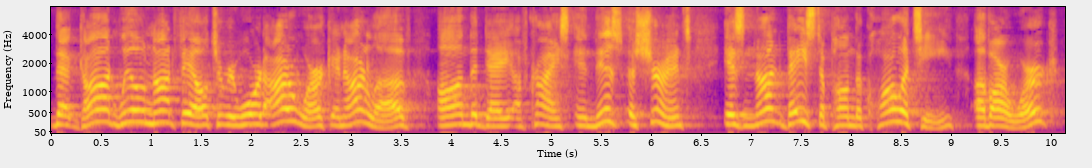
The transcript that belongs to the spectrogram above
that God will not fail to reward our work and our love on the day of Christ. And this assurance is not based upon the quality of our work.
